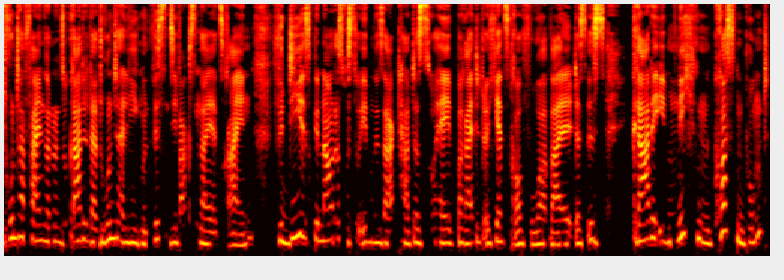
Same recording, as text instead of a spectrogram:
drunter fallen, sondern so gerade da drunter liegen und wissen, sie wachsen da jetzt rein, für die ist genau das, was du eben gesagt hattest, so hey, bereitet euch jetzt drauf vor, weil das ist gerade eben nicht ein Kostenpunkt,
